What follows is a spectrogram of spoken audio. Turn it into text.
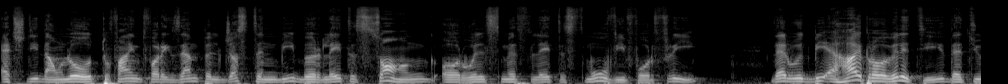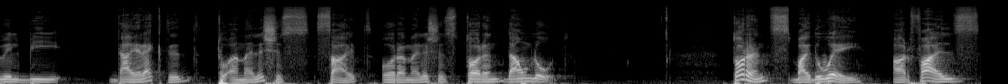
HD download to find for example Justin Bieber latest song or Will Smith latest movie for free, there would be a high probability that you will be directed to a malicious site or a malicious torrent download. Torrents, by the way, are files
